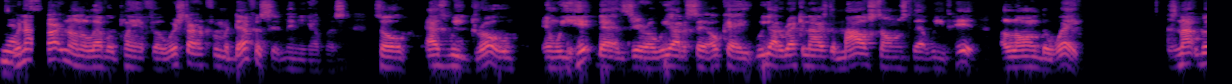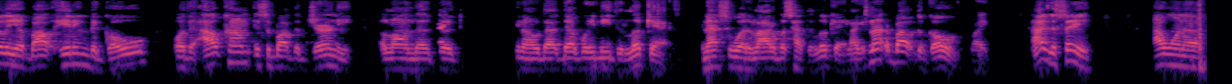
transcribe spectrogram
Yes. We're not starting on a level playing field. We're starting from a deficit, many of us. So as we grow and we hit that zero, we got to say, okay, we got to recognize the milestones that we've hit along the way. It's not really about hitting the goal or the outcome. It's about the journey along the, the you know, that, that we need to look at. And that's what a lot of us have to look at. Like, it's not about the goal. Like, I just say, I want to,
